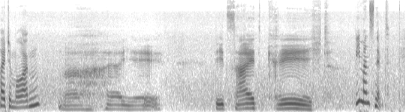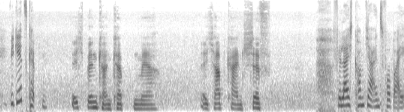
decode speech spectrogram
Heute Morgen? Ach, herrje. Die Zeit kriecht. Wie man's nimmt. Wie geht's, Captain? Ich bin kein Captain mehr. Ich hab kein Schiff. Vielleicht kommt ja eins vorbei.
